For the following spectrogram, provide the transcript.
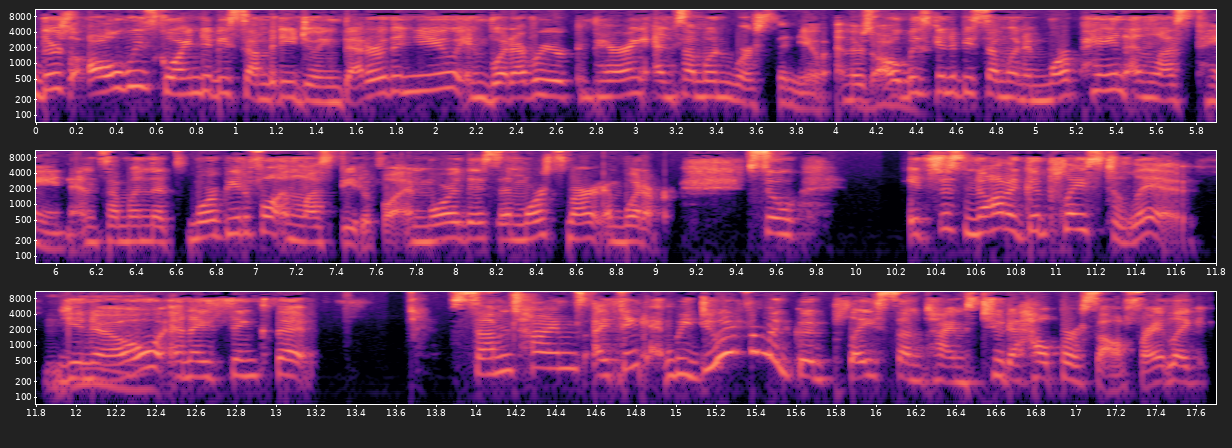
there's always going to be somebody doing better than you in whatever you're comparing and someone worse than you. And there's mm-hmm. always going to be someone in more pain and less pain and someone that's more beautiful and less beautiful and more this and more smart and whatever. So it's just not a good place to live, you mm-hmm. know? And I think that sometimes I think we do it from a good place sometimes too to help ourselves, right? Like,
